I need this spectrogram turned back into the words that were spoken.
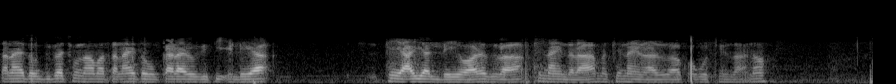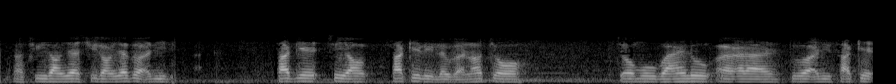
တန်လိုက်တုံဒီဘက်ချွန်နာမှာတန်လိုက်တုံကလာလို့ဒီအလေကဖျားရလေရတယ်ဆိုတာဖြစ်နိုင်သလားမဖြစ်နိုင်လားဆိုတာကိုကိုစဉ်းစားနော်အဲ ရွှေတောင်ရက်ရွှေတောင်ရက်ဆိုအဲ့ဒီစာကေရွှေအောင်စာကေတွေလောက်တာနော်ကြော်ကျော်မူပိုင်းလို့အဲအဲ့ဒါသူကအဲ့ဒီစာကက်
